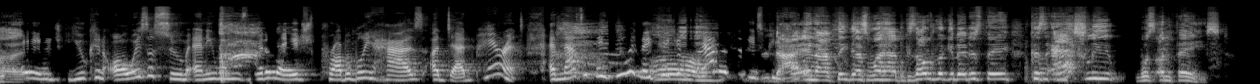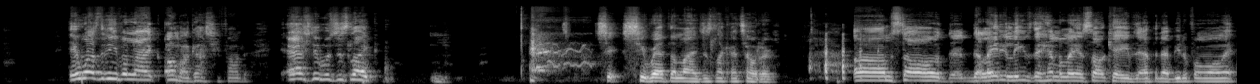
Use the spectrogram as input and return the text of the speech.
side. age, you can always assume anyone who's middle aged probably has a dead parent, and that's what they do, and they take Oh. advantage of these people. Nah, and I think that's what happened because I was looking at this thing because Mhm. Ashley was unfazed. It wasn't even like, oh my gosh, she found it. Ashley was just like. She, she read the line just like I told her. um, so the, the lady leaves the Himalayan salt caves after that beautiful moment.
